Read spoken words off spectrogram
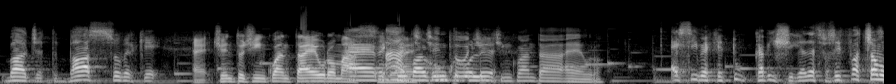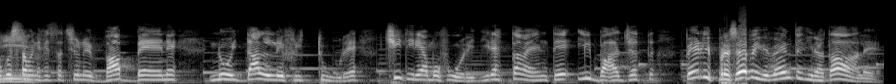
Budget basso perché Eh, 150 euro Eh, massimo. eh. Ah, poi comunque con le- 150 euro. Eh sì, perché tu capisci che adesso se facciamo Sì. questa manifestazione va bene, noi dalle fritture ci tiriamo fuori direttamente il budget per il presepe vivente di Natale.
